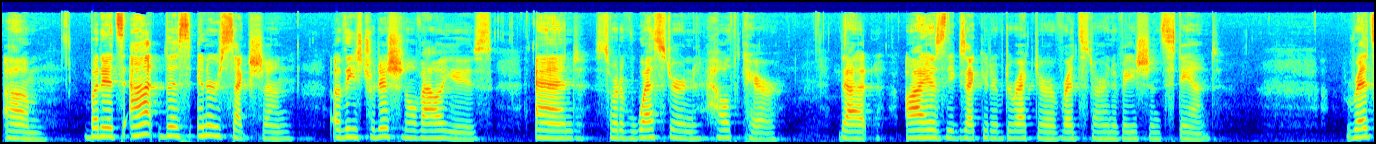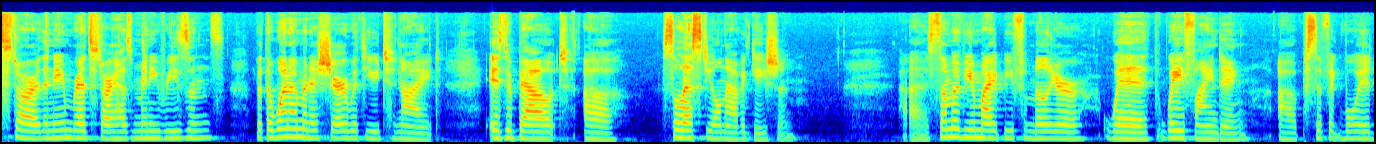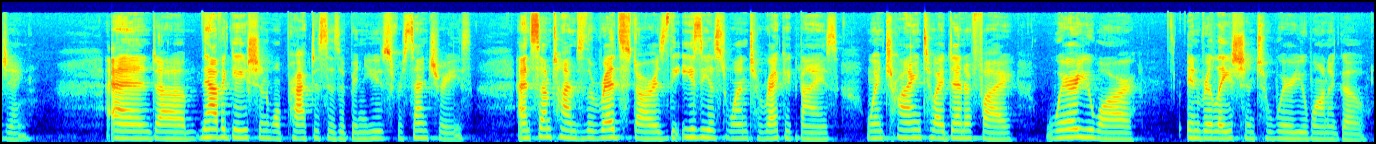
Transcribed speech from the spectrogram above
um, but it's at this intersection of these traditional values and sort of western healthcare that i as the executive director of red star innovation stand red star the name red star has many reasons but the one i'm going to share with you tonight is about uh, celestial navigation. Uh, some of you might be familiar with wayfinding, uh, Pacific voyaging. And um, navigational practices have been used for centuries. And sometimes the red star is the easiest one to recognize when trying to identify where you are in relation to where you want to go.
